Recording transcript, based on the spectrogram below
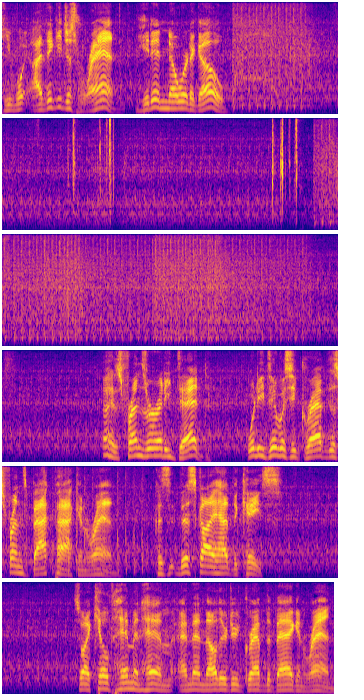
He, I think he just ran. He didn't know where to go. Oh, His friends already dead. What he did was he grabbed his friend's backpack and ran. Because this guy had the case. So I killed him and him, and then the other dude grabbed the bag and ran.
